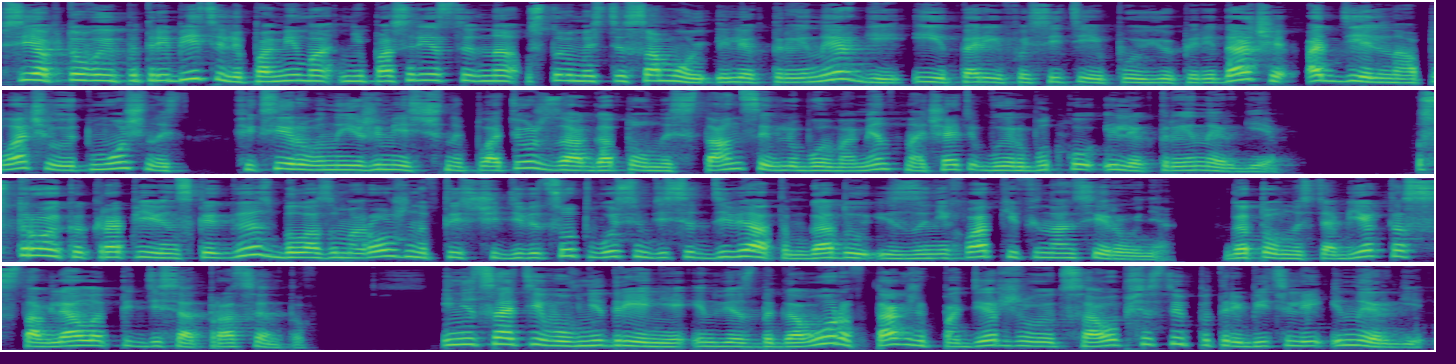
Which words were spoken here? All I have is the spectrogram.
Все оптовые потребители, помимо непосредственно стоимости самой электроэнергии и тарифа сетей по ее передаче, отдельно оплачивают мощность, фиксированный ежемесячный платеж за готовность станции в любой момент начать выработку электроэнергии. Стройка Крапивинской ГЭС была заморожена в 1989 году из-за нехватки финансирования. Готовность объекта составляла 50%. Инициативу внедрения инвестдоговоров также поддерживают в сообществе потребителей энергии,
